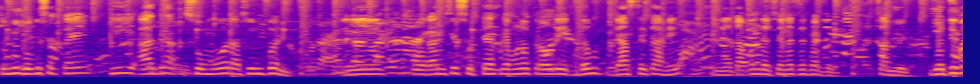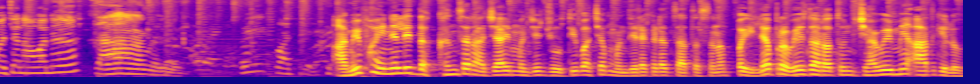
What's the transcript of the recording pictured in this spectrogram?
तुम्ही बघू शकताय की आज सोमवार असून पण आणि पोरांची सुट्टी असल्यामुळं क्राऊड एकदम जास्त इथं आहे. आणि आता आपण दर्शनासाठी चालू ज्योतिबाच्या नावानं आम्ही फायनली दख्खनचा राजा म्हणजे ज्योतिबाच्या मंदिराकडे जात असताना पहिल्या प्रवेशद्वारातून ज्यावेळी मी आत गेलो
